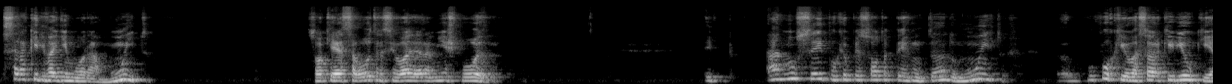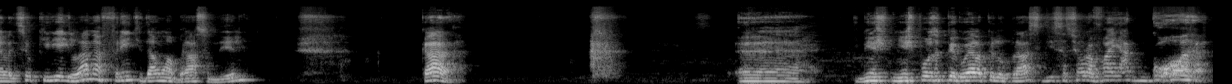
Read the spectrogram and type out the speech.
será que ele vai demorar muito? Só que essa outra senhora era minha esposa. E, ah, não sei, porque o pessoal está perguntando muito. Por quê? A senhora queria o quê? Ela disse, eu queria ir lá na frente dar um abraço nele. Cara, é, minha, minha esposa pegou ela pelo braço e disse, a senhora vai agora!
